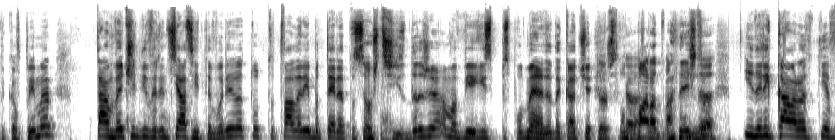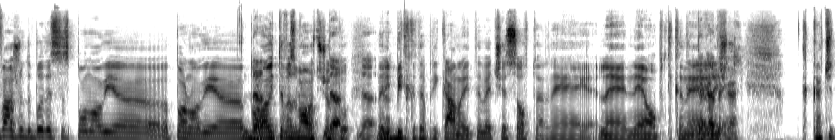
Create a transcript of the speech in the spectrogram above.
такъв пример. Там вече диференциациите варират от това дали батерията все още ще издържа, ама вие ги сподменяте така, че отпара това нещо. Да. И дали камерата ти е важно да бъде с по-новия, по-новия, да. по-новите възможности, защото да, да, нали, да. битката при камерите вече е софтуер, не е, не, не е оптика, не е така, така. така че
